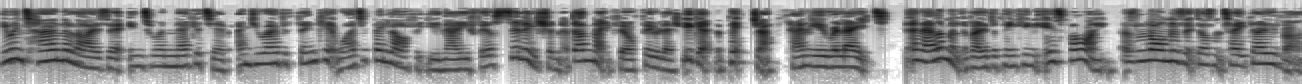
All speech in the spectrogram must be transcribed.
you internalize it into a negative and you overthink it. Why did they laugh at you? Now you feel silly, shouldn't have done that, you feel foolish. You get the picture. Can you relate? An element of overthinking is fine as long as it doesn't take over.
